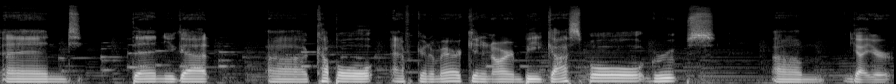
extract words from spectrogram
And then you got a couple African American and R&B gospel groups. Um, you got your,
